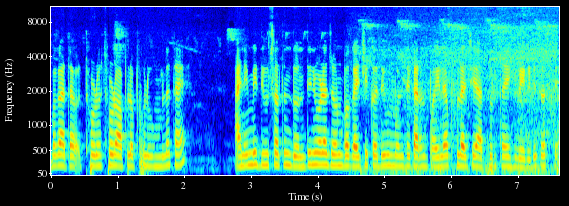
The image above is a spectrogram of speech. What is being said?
बघा आता थोडं थोडं आपलं फुल उमलत आहे. आणि मी दिवसातून दोन तीन वेळा जाऊन बघायची कधी उमलते कारण पहिल्या फुलाची आतुरता ही वेगळीच असते.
